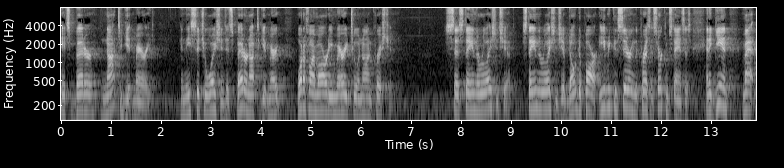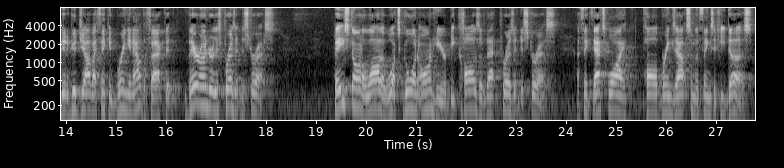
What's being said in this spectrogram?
it's better not to get married in these situations. It's better not to get married. What if I'm already married to a non Christian? Says stay in the relationship. Stay in the relationship. Don't depart, even considering the present circumstances. And again, Matt did a good job, I think, in bringing out the fact that they're under this present distress. Based on a lot of what's going on here because of that present distress, I think that's why Paul brings out some of the things that he does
